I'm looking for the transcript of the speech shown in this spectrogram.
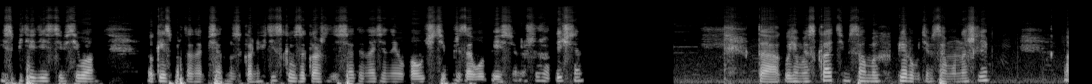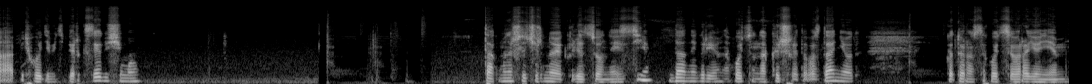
из 50 всего. В экспорта на 50 музыкальных дисков, за каждый десятый найденный вы получите призовую песню. Ну что ж, отлично. Так, будем искать тем самых. Первым тем самым нашли. А, переходим теперь к следующему. Так, мы нашли очередное коллекционное SD в данной игре. Находится на крыше этого здания, вот, которое находится в районе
